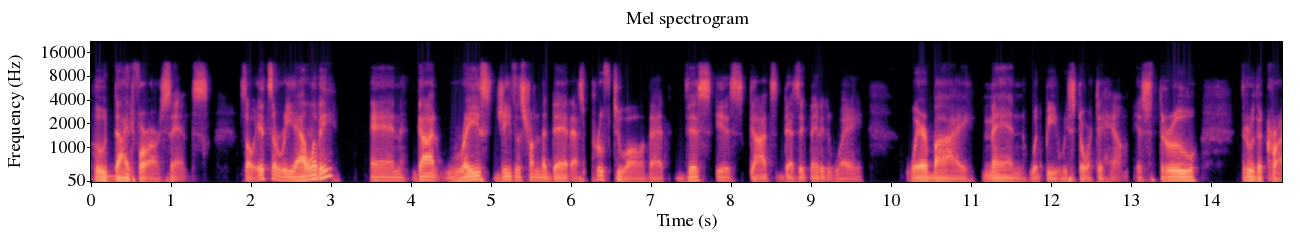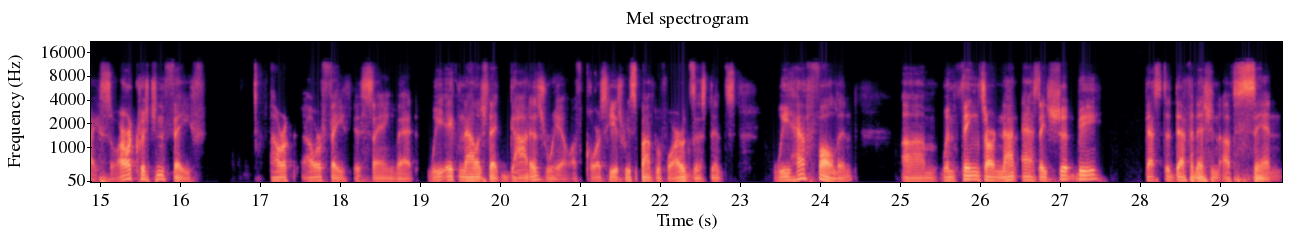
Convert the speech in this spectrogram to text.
who died for our sins. So it's a reality. And God raised Jesus from the dead as proof to all that this is God's designated way whereby man would be restored to him. It's through through the Christ. So our Christian faith, our our faith is saying that we acknowledge that God is real. Of course, He is responsible for our existence. We have fallen. Um, when things are not as they should be, that's the definition of sin.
